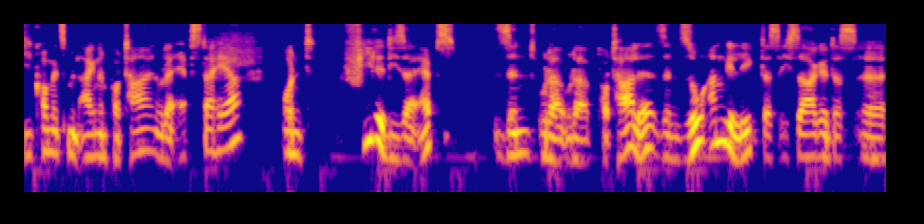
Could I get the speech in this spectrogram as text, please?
die kommen jetzt mit eigenen Portalen oder Apps daher und viele dieser Apps sind oder oder Portale sind so angelegt, dass ich sage, dass äh,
